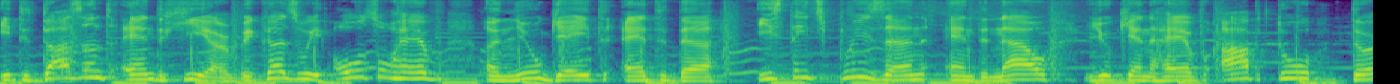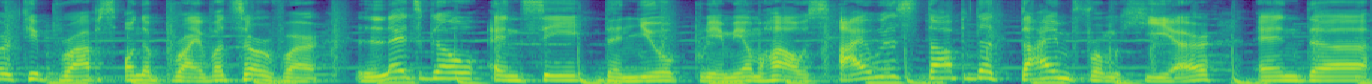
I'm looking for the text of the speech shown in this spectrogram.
it doesn't end here because we also have a new gate at the estates prison and now you can have up to 30 props on a private server. Let's go and see the new premium house. I will stop the time from here and uh, uh,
